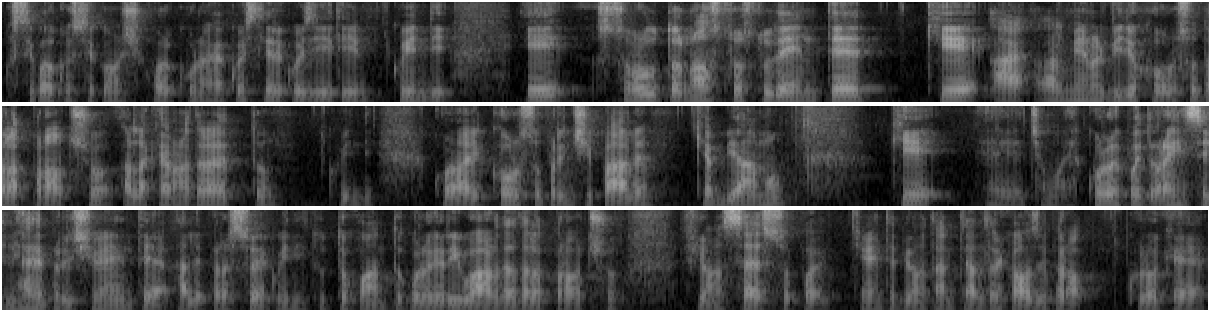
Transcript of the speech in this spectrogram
se, se conosci qualcuno che ha questi requisiti, quindi, e soprattutto il nostro studente che ha almeno il videocorso dall'approccio alla camera da letto, quindi quello è il corso principale che abbiamo, che eh, diciamo, è quello che poi dovrà insegnare principalmente alle persone, quindi tutto quanto quello che riguarda dall'approccio fino al sesso, poi chiaramente abbiamo tante altre cose, però quello che è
